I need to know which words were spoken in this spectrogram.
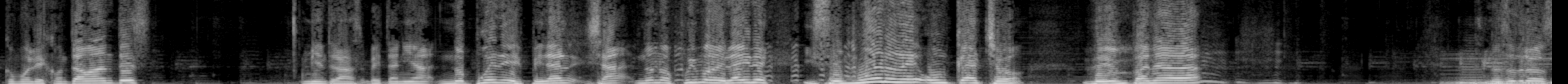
como les contaba antes, mientras Betania no puede esperar, ya no nos fuimos del aire y se muerde un cacho de empanada. Nosotros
